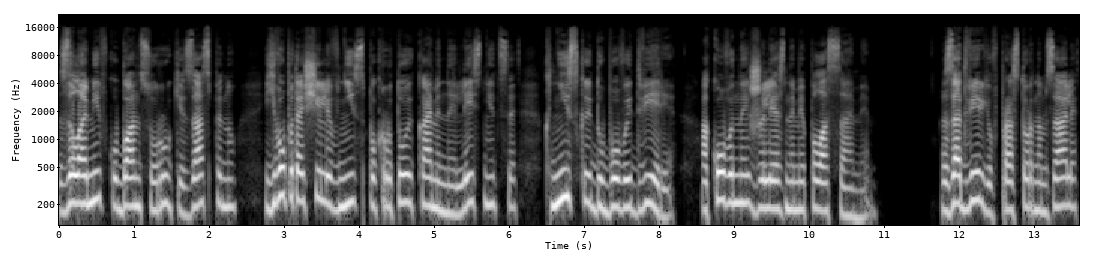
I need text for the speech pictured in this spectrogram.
Заломив кубанцу руки за спину, его потащили вниз по крутой каменной лестнице к низкой дубовой двери, окованной железными полосами. За дверью в просторном зале,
